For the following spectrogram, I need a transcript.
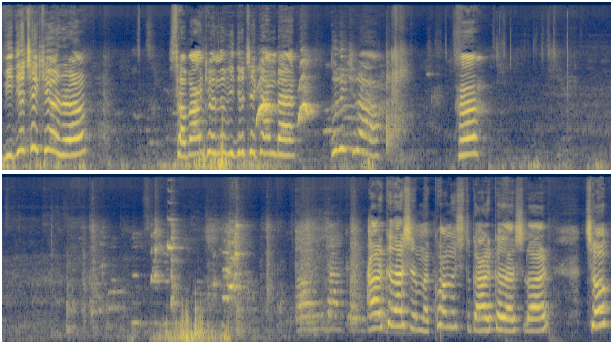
video çekiyorum. Sabahın köründe video çeken ben. Dur İkra. Ha? Arkadaşlarımla konuştuk arkadaşlar. Çok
